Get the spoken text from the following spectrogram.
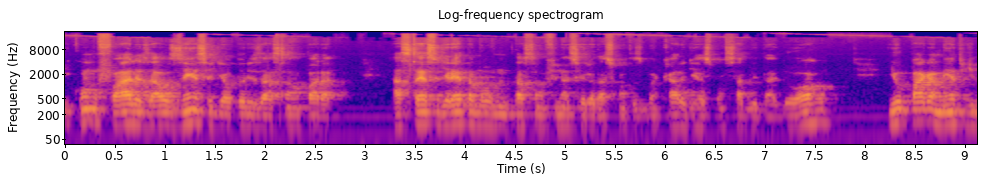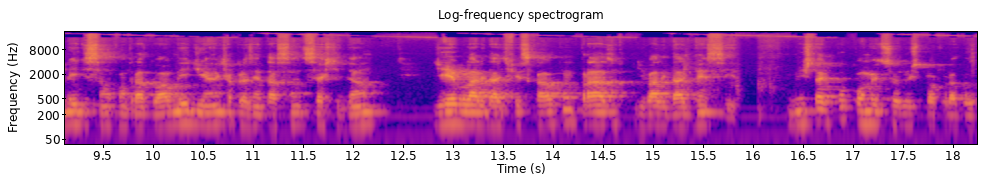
e como falhas a ausência de autorização para acesso direto à movimentação financeira das contas bancárias de responsabilidade do órgão e o pagamento de medição contratual mediante apresentação de certidão de regularidade fiscal com prazo de validade vencido. O Ministério Público, por meio do seu procurador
